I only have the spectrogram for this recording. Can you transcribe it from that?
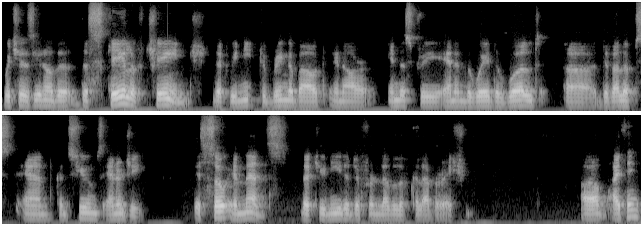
which is, you know, the, the scale of change that we need to bring about in our industry and in the way the world uh, develops and consumes energy is so immense that you need a different level of collaboration. Um, I think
